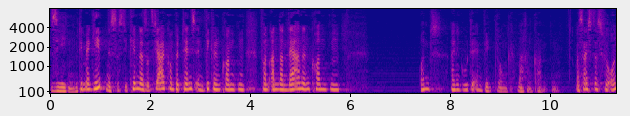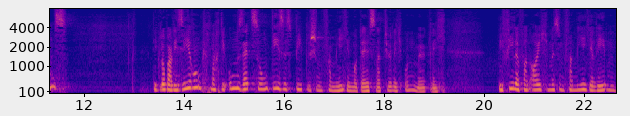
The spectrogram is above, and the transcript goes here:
Segen. Mit dem Ergebnis, dass die Kinder Sozialkompetenz entwickeln konnten, von anderen lernen konnten und eine gute Entwicklung machen konnten. Was heißt das für uns? Die Globalisierung macht die Umsetzung dieses biblischen Familienmodells natürlich unmöglich. Wie viele von euch müssen Familie leben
